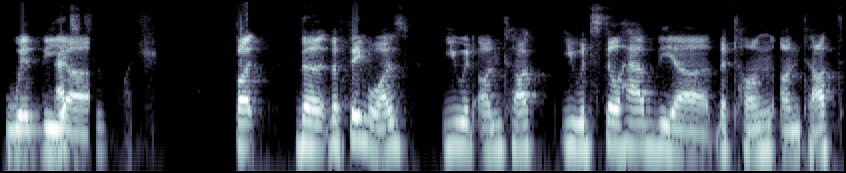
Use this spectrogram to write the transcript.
with the That's uh too much. but the the thing was you would untuck. You would still have the uh, the tongue untucked,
